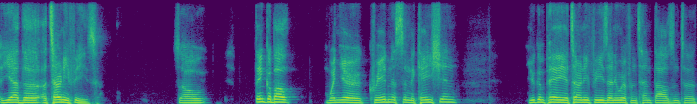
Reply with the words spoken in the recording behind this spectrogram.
Yeah, the attorney fees. So think about when you're creating a syndication, you can pay attorney fees anywhere from 10,000 to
